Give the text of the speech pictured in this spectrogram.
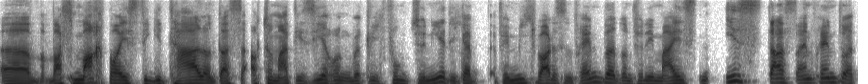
äh, was machbar ist digital und dass Automatisierung wirklich funktioniert. Ich glaube, für mich war das ein Fremdwort und für die meisten ist das ein Fremdwort.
